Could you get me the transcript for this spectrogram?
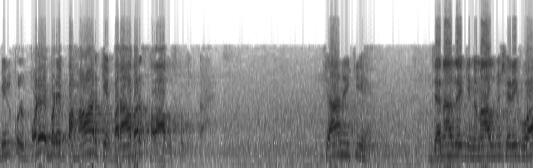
بالکل بڑے بڑے پہاڑ کے برابر ثواب اس کو ملتا ہے۔ کیا نہیں کی ہے؟ جنازے کی نماز میں شریک ہوا،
